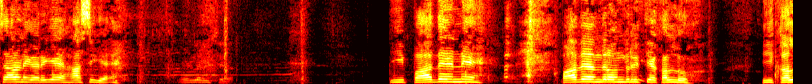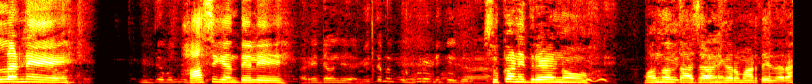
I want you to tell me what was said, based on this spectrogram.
ಚಾರಣಿಗರಿಗೆ ಹಾಸಿಗೆ. ಈ ಪಾದೆಯನ್ನೇ ಪಾದೆ ಅಂದ್ರೆ ಒಂದು ರೀತಿಯ ಕಲ್ಲು. ಈ ಕಲ್ಲನ್ನೇ ಹಾಸಿಗೆ ಅಂತೇಳಿ ಸುಖ ನಿದ್ರೆಯನ್ನು ಬಂದಂತ ಆಚರಣೆಗಾರು ಮಾಡ್ತಾ ಇದ್ದಾರೆ?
